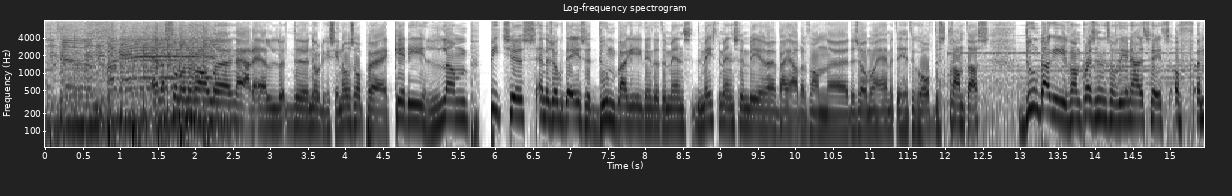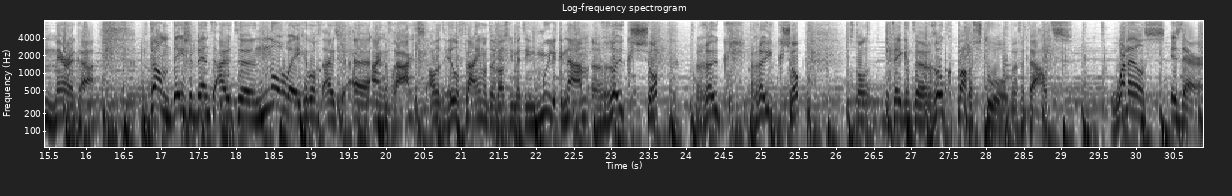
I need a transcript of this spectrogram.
En daar stonden nogal eh, nou ja, de, de nodige singles op. eh Kiddy, Lump, Peaches en dus ook deze Dune Buggy. Ik denk dat de, mens, de meeste mensen hem weer eh, bij hadden van eh, de zomer hè, met de hittegolf. De strandtas. Dune Buggy van Presidents of the United States of America. Dan, deze band uit eh, Noorwegen wordt uit, eh, aangevraagd. Altijd heel fijn, want dat was die met die moeilijke naam. Reukshop. Reuk, Reukshop. Stond, betekent uh, rookpaddenstoel, vertaald. What else is there?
